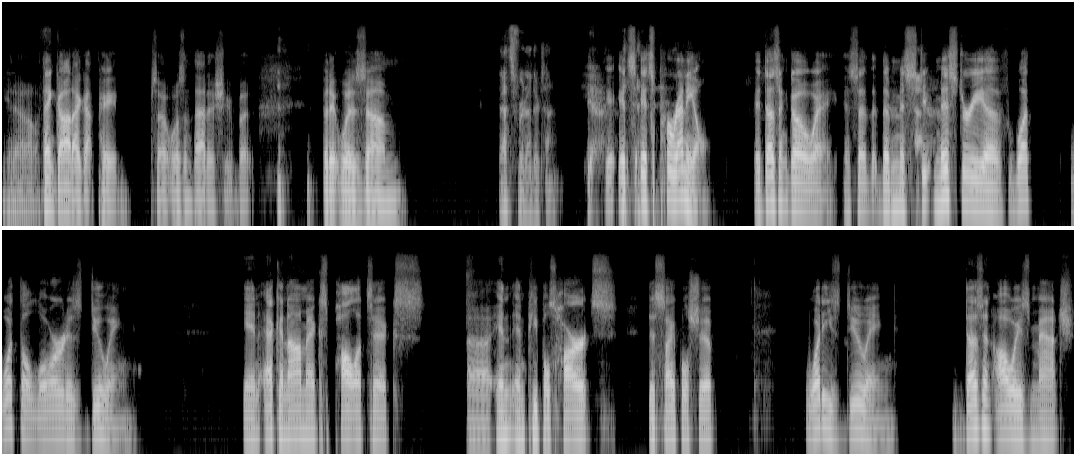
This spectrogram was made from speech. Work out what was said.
You know, thank God I got paid, so it wasn't that issue, but but it was. um That's for another time. Yeah, it, it's it's perennial. It doesn't go away, and so the, the myst- mystery of what what the Lord is doing in economics, politics, uh, in in people's hearts, discipleship. What he's doing doesn't always match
